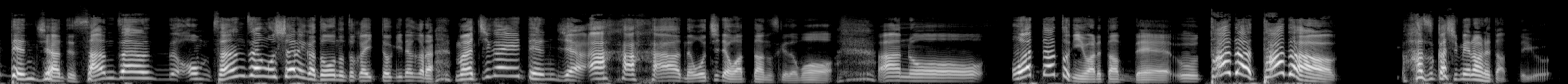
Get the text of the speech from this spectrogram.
えてんじゃんって散々、お散々おしゃれがどうのとか言っておきながら、間違えてんじゃん、あはは、で、オチで終わったんですけども、あのー終わった後に言われたんで、うん。ただ、ただ、恥ずかしめられたっていう。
